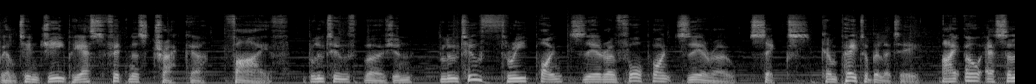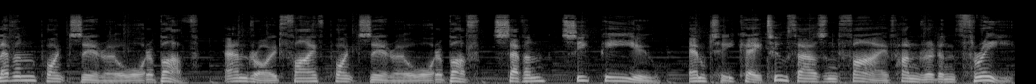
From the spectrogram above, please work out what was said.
built-in GPS fitness tracker. 5. Bluetooth version Bluetooth 3.0 4.0 6. Compatibility iOS 11.0 or above Android 5.0 or above. 7. CPU MTK 2503,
